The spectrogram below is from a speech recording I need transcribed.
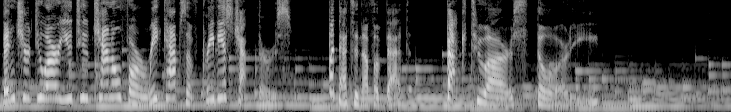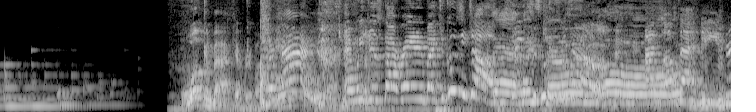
venture to our YouTube channel for recaps of previous chapters. But that's enough of that. Back to our story. Welcome back, everybody. We're Back! and we just got raided by Jacuzzi Tub. Yeah, thanks, Carolyn. Oh, Hello. I love that name.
